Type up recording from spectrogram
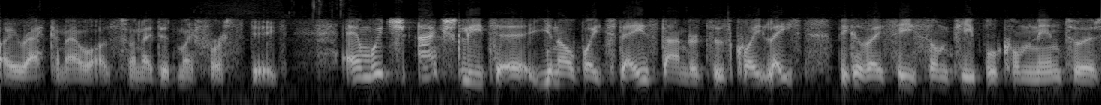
I reckon I was when I did my first gig, and which actually, to, you know, by today's standards, is quite late because I see some people coming into it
